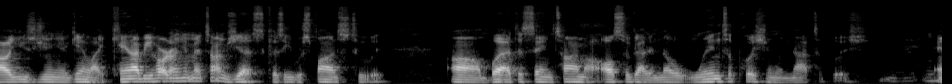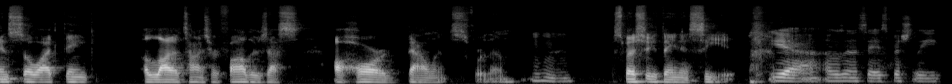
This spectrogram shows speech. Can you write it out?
I'll use Junior again. Like, can I be hard on him at times? Yes, because he responds to it. Um, but at the same time, I also got to know when to push and when not to push. Mm-hmm. And so I think a lot of times for fathers, that's a hard balance for them, hmm especially if they didn't see it. Yeah, I was gonna say, especially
